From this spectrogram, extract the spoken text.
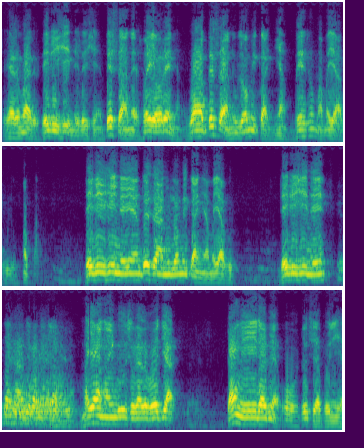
ဒကာဓမ္မတို့ဒိဋ္ဌိရှိနေလို့ရှိရင်သစ္စာနဲ့လျော်တဲ့ညာဝါသစ္စာနုလောမိကညာဘယ်တော့မှမရဘူးလို့မှတ်ပါဒိဋ္ဌိရှိနေရင်သစ္စာနုလောမိကညာမရဘူးဒိဋ္ဌိရှိနေ မရနိုင်ဘူးဆိုတာသဘောကျကောင်းပြီဒါဖြင့်အိုးတို့ဆရာဘုန်းကြီးက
